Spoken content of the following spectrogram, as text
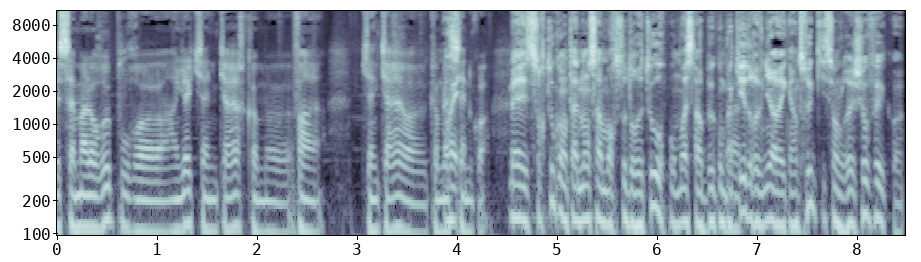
et c'est malheureux pour euh, un gars qui a une carrière comme, euh, enfin, qui a une carrière euh, comme la Ouais. sienne, quoi. Mais surtout quand t'annonces un morceau de retour, pour moi c'est un peu compliqué Ouais. de revenir avec un truc qui sent le réchauffer quoi.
